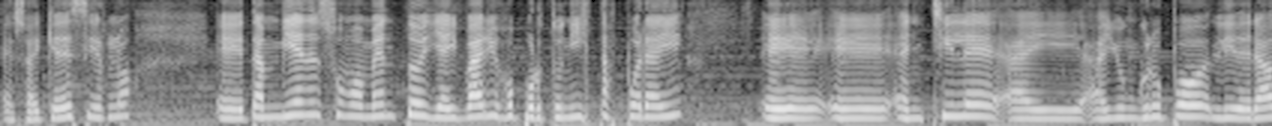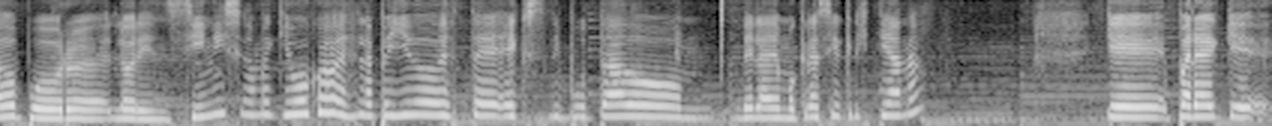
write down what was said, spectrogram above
eso hay que decirlo. también en su momento, y hay varios oportunistas por ahí, eh, en Chile hay, hay, un grupo liderado por Lorenzini, si no me equivoco, es el apellido de este exdiputado de la democracia cristiana, que, para que,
